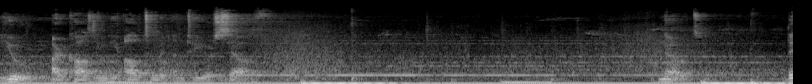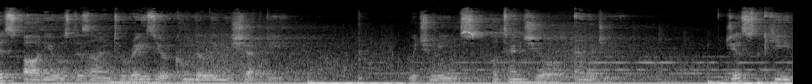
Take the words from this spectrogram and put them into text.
you are causing the ultimate unto yourself. Note, this audio is designed to raise your Kundalini Shakti, which means potential energy. Just keep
